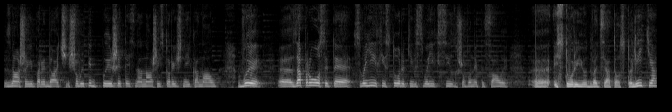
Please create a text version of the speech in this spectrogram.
з нашої передачі, що ви підпишетесь на наш історичний канал. Ви запросите своїх істориків своїх сіл, щоб вони писали е, історію ХХ століття,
